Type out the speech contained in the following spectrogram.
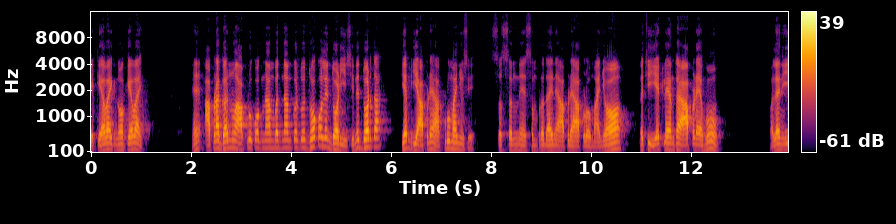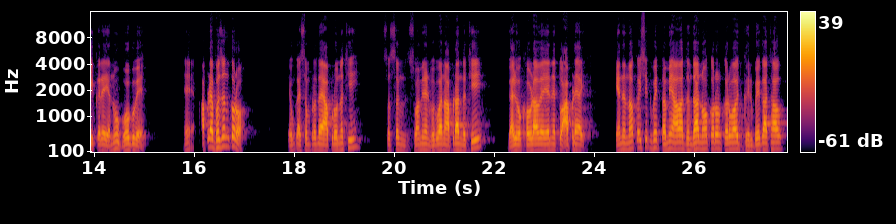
કે કહેવાય કે ન કહેવાય? હે? આપણા ઘરનું આપણું કોક નામ બદનામ કરતું હોય ધોકો લઈને દોડીએ છીએ. ને દોડતા? કેમ? એ આપણે આપણું માન્યું છે. સત્સંગને, સંપ્રદાયને આપણે આપણો માન્યો નથી. એટલે એમ થાય આપણે હું? ભલે ને એ કરે, એનું ભોગવે. હે? આપણે ભજન કરો. એવું કાંઈ સંપ્રદાય આપણો નથી. સત્સંગ સ્વામિનારાયણ ભગવાન આપણા નથી. ગાળીઓ ખવડાવે એને તો આપણે એને ન કહી શકીએ ભાઈ તમે આવા ધંધા ન કરો ને કરવા હોય ઘર ભેગા થાવ.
